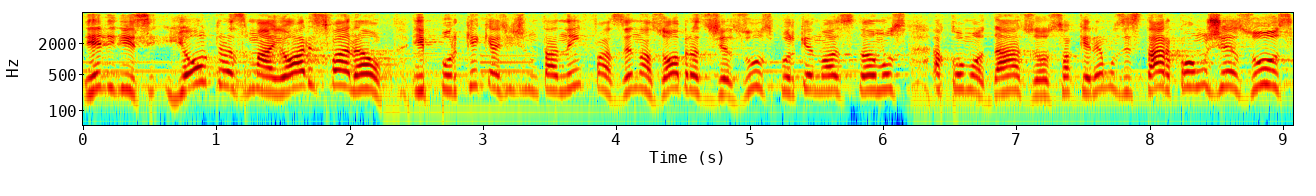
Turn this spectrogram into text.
e ele disse, e outras maiores farão. E por que, que a gente não está nem fazendo as obras de Jesus? Porque nós estamos acomodados, ou só queremos estar como Jesus,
